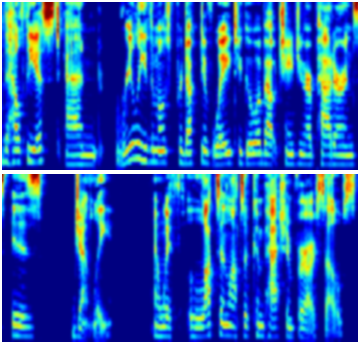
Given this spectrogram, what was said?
The healthiest and really the most productive way to go about changing our patterns is gently and with lots and lots of compassion for ourselves.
